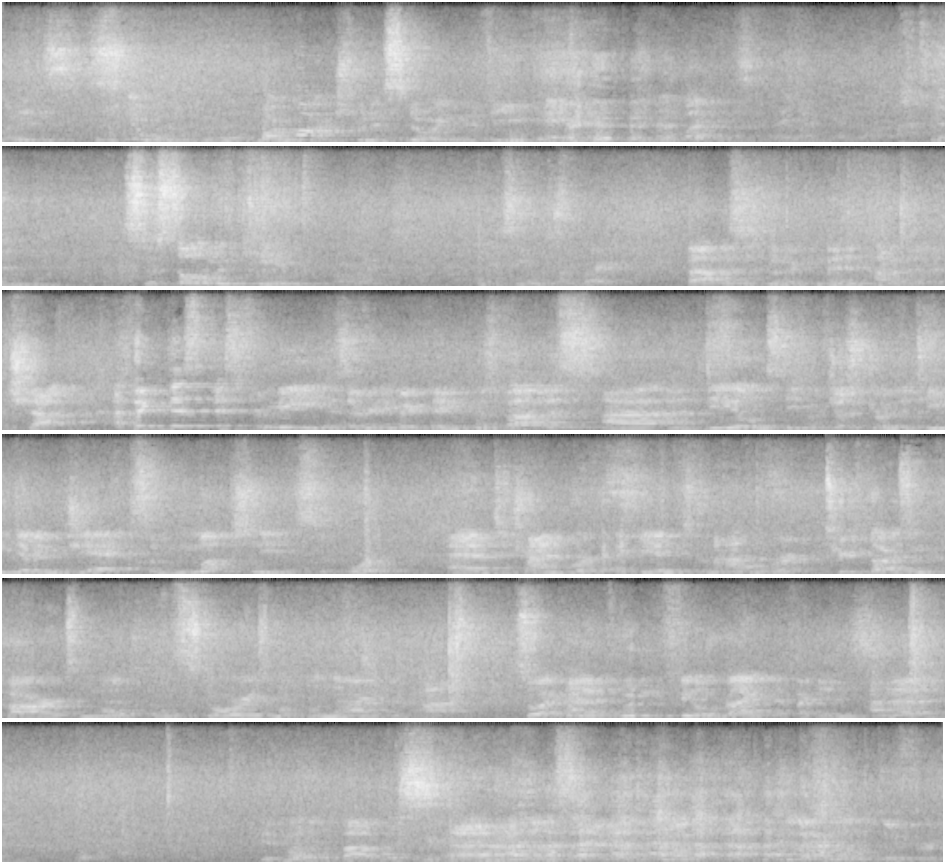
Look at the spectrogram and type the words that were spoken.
when it's snowing. Or March when it's snowing in the UK. so Solomon Kane. Babis is going to come in and have a bit of a chat. I think this, this for me is a really big thing because Babis uh, and Dale and Steve have just joined the team, giving Jeff some much needed support um, to try and work at a game that's going to have over 2,000 cards, multiple stories, multiple narrative paths. So I kind of wouldn't feel right if I didn't kind of give my little Babis. Uh, like a little?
